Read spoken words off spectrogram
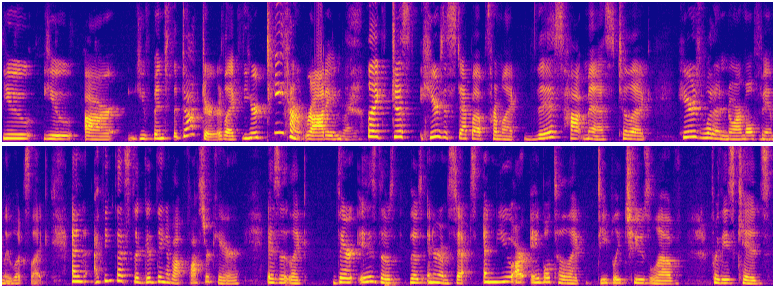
You you are you've been to the doctor. Like your teeth aren't rotting. Right. Like just here's a step up from like this hot mess to like here's what a normal family looks like. And I think that's the good thing about foster care is that like there is those those interim steps and you are able to like deeply choose love for these kids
